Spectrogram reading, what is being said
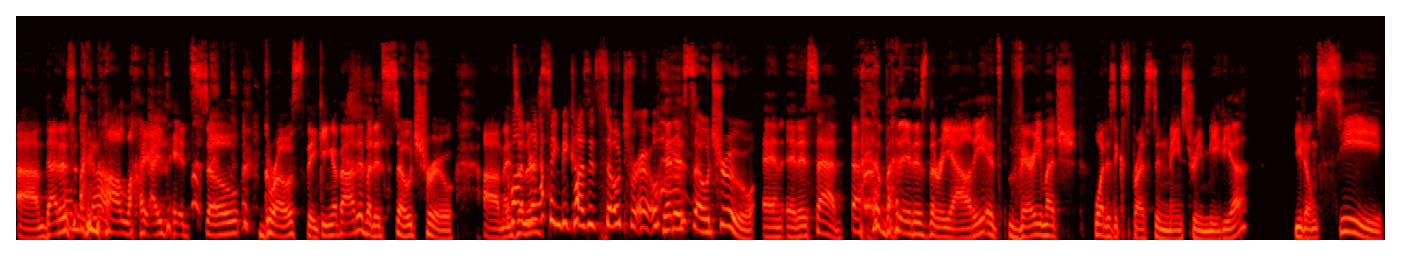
um, that is, Oh I'm not like, I say it's so gross thinking about it, but it's so true. Um, and well, so I'm laughing because it's so true. it is so true and it is sad but it is the reality it's very much what is expressed in mainstream media you don't see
